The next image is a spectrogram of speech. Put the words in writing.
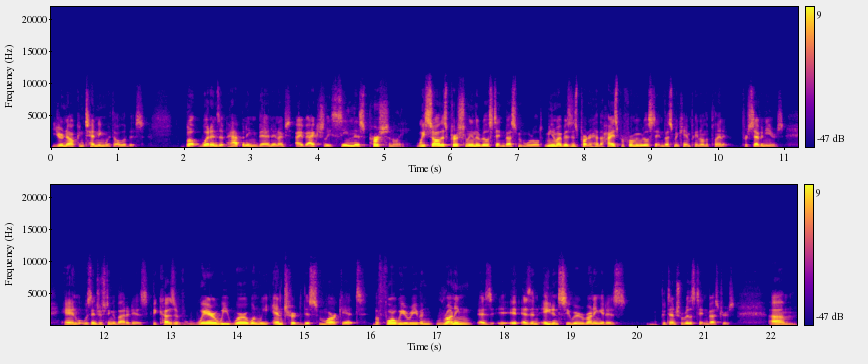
you're now contending with all of this. But what ends up happening then, and I've, I've actually seen this personally, we saw this personally in the real estate investment world. Me and my business partner had the highest performing real estate investment campaign on the planet for seven years. And what was interesting about it is because of where we were when we entered this market, before we were even running as it as an agency, we were running it as potential real estate investors. Um,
